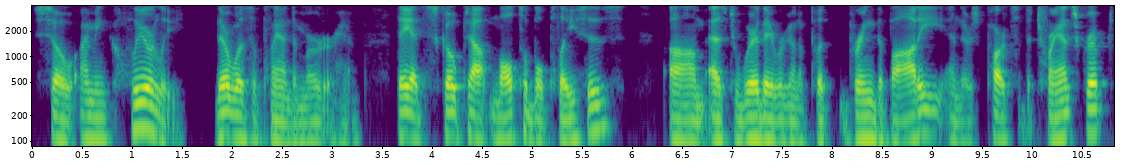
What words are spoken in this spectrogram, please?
So, I mean, clearly there was a plan to murder him. They had scoped out multiple places um, as to where they were going to put bring the body, and there's parts of the transcript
